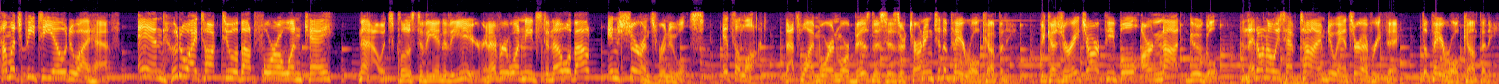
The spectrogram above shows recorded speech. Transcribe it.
How much PTO do I have? And who do I talk to about 401k? Now, it's close to the end of the year, and everyone needs to know about insurance renewals. It's a lot. That's why more and more businesses are turning to the payroll company. Because your HR people are not Google, and they don't always have time to answer everything. The payroll company.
